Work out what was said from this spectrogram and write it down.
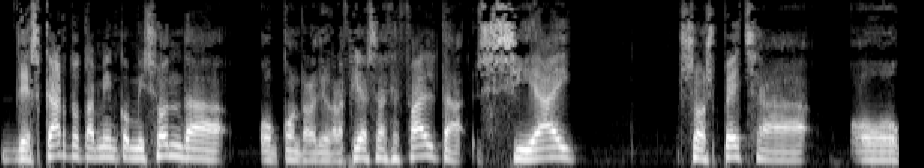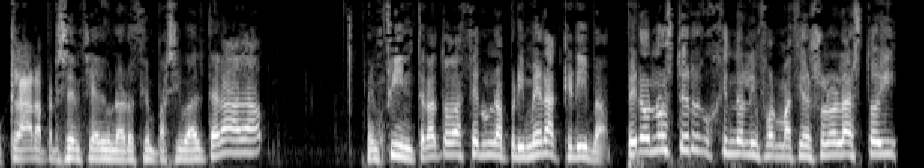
descarto también con mi sonda o con radiografía si hace falta si hay sospecha o clara presencia de una erupción pasiva alterada. En fin, trato de hacer una primera criba, pero no estoy recogiendo la información, solo la estoy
